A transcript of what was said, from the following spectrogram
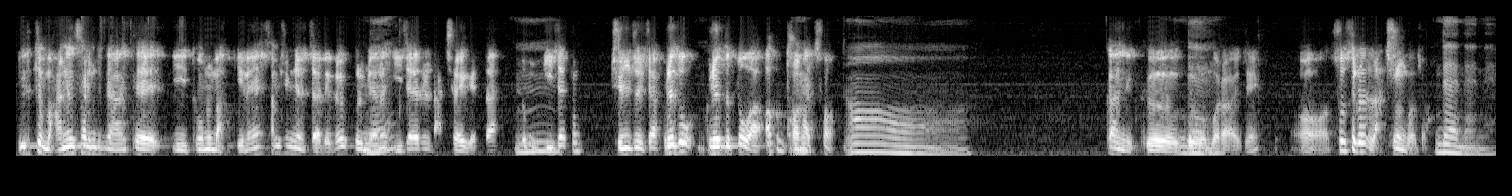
이렇게 많은 사람들이 나한테 이 돈을 맡기네 30년짜리를 그러면은 네. 이자를 낮춰야겠다. 그럼 음. 이자 좀 줄주자. 그래도 그래도 또 와. 아 그럼 더 음. 낮춰. 어. 그러니까 그, 그 네. 뭐라 하지? 어 수수료를 낮추는 거죠. 네, 네, 네.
